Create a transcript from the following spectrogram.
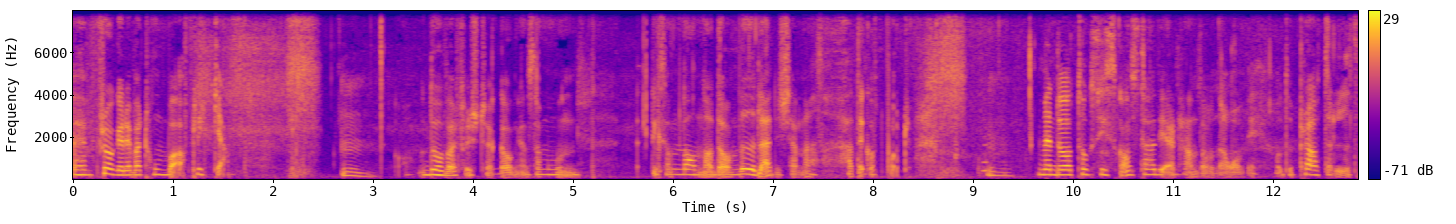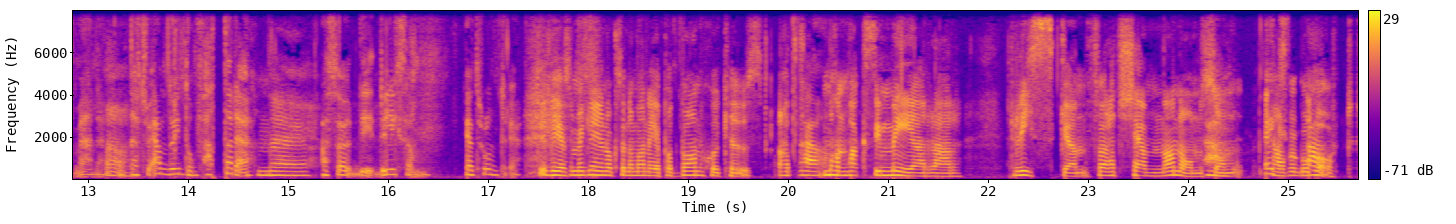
eh, frågade vart hon var, flickan. Och Då var det första gången som hon, liksom någon av dem vi lärde känna, hade gått bort. Men då tog syskonstödjaren hand om Naomi och då pratade lite med henne. Jag tror ändå inte hon fattade. Nej. Alltså det, det är liksom, jag tror inte det. Det är det som är grejen också när man är på ett barnsjukhus. Att Ja. man maximerar risken för att känna någon som Ex- kanske går ja. bort.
